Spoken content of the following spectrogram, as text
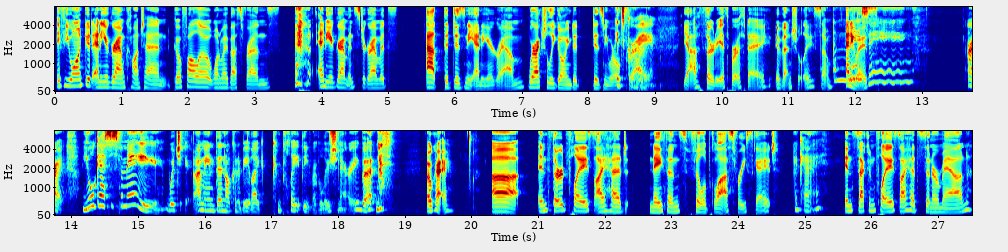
If you want good Enneagram content, go follow one of my best friends, Enneagram Instagram. It's at the Disney Enneagram. We're actually going to Disney World. It's for her- great. yeah, 30th birthday eventually. So, anyways, All right, your guesses for me, which I mean, they're not going to be like completely revolutionary, but okay. Uh, in third place, I had Nathan's Philip Glass free skate. okay, In second place, I had Sinnerman.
